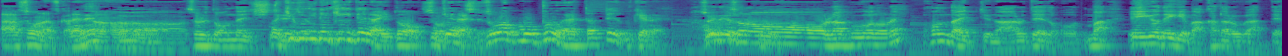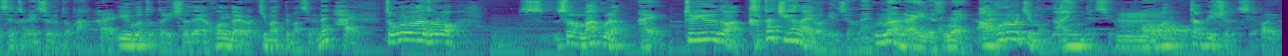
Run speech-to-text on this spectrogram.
ああ、そうなんですかね。ね。うんうんそれと同じシチュエーションまあ聞く気で聞いてないと受けない。それはもうプロがやったって受けない。それでその、落語のね、本題っていうのはある程度こう、まあ、営業でいけばカタログがあって説明するとか、はいい、うことと一緒で、本題は決まってますよね。はい。ところがその、そその枕はい。というのは形がないわけですよね。まあないですね。アプローチもないんですよ。ん全く一緒ですよ。はいはい。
